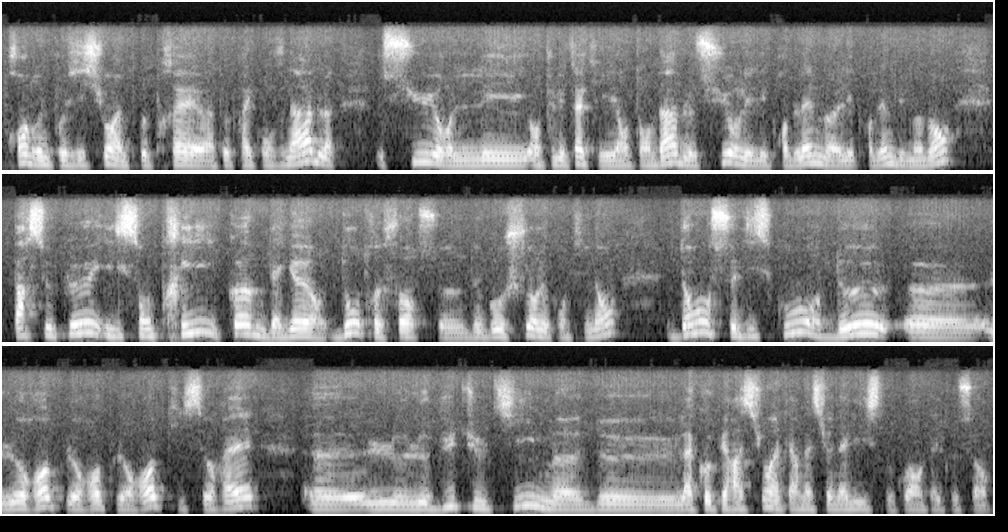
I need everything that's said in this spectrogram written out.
prendre une position à peu près, convenable sur les, en tous les cas qui est entendable, sur les, problèmes, les problèmes du moment, parce qu'ils sont pris, comme d'ailleurs d'autres forces de gauche sur le continent, dans ce discours de euh, l'Europe, l'Europe, l'Europe, qui serait euh, le, but ultime de la coopération internationaliste, quoi, en quelque sorte.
